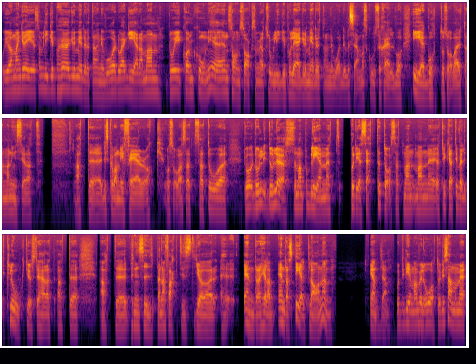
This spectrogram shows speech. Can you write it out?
Och gör man grejer som ligger på högre medvetandenivåer, då agerar man. Då är korruption en sån sak som jag tror ligger på lägre medvetandenivåer. Det vill säga man skor sig själv och egot och så. Va? Utan man inser att, att eh, det ska vara mer fair och, och så. Va? Så, att, så att då, då, då, då löser man problemet på det sättet då. Så att man, man, eh, jag tycker att det är väldigt klokt just det här att, att, eh, att eh, principerna faktiskt gör, ändrar, hela, ändrar spelplanen. Egentligen. Och det är det man vill åt. Och det är samma med,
